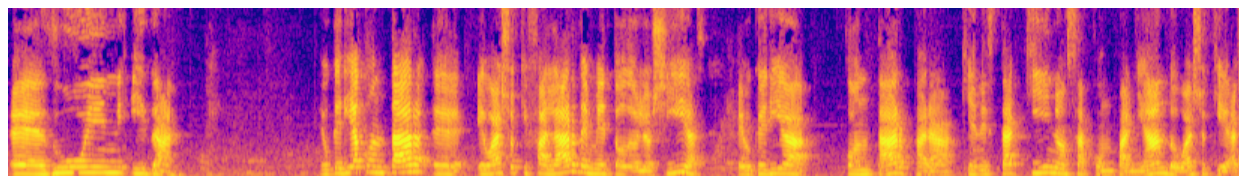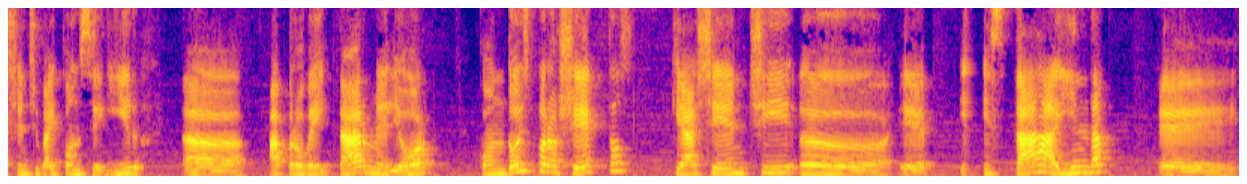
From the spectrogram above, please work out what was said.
é, doing e done. Eu queria contar, eh, eu acho que falar de metodologias, eu queria contar para quem está aqui nos acompanhando, eu acho que a gente vai conseguir uh, aproveitar melhor com dois projetos que a gente uh, é, está ainda é,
